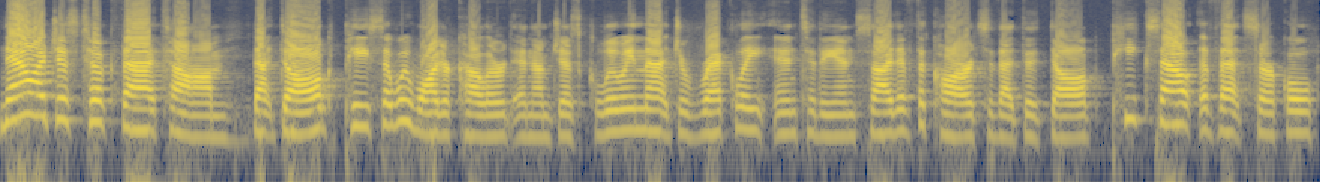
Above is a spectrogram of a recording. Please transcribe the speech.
now I just took that, um, that dog piece that we watercolored and I'm just gluing that directly into the inside of the card so that the dog peeks out of that circle.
